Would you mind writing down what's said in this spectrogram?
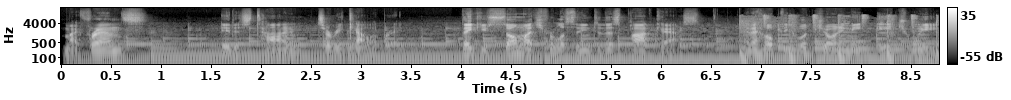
My friends, it is time to recalibrate. Thank you so much for listening to this podcast, and I hope that you will join me each week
